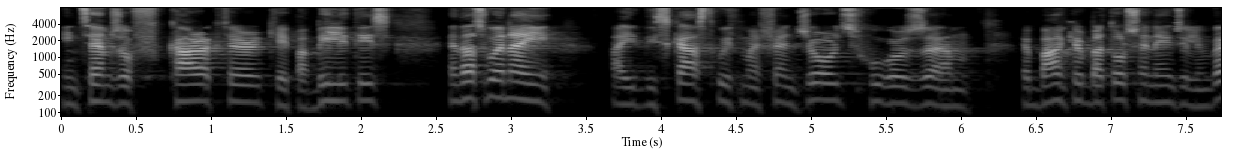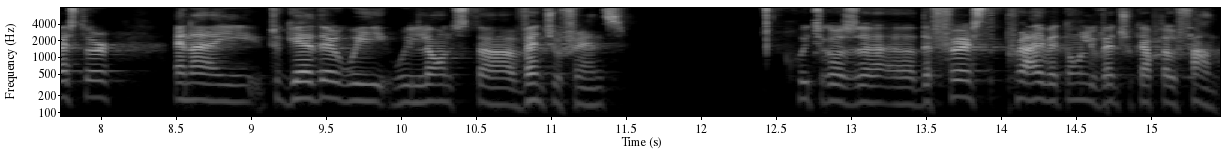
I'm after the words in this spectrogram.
in terms of character, capabilities. And that's when I I discussed with my friend George, who was um, a banker but also an angel investor, and I together we we launched uh, Venture Friends, which was uh, uh the first private-only venture capital fund,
